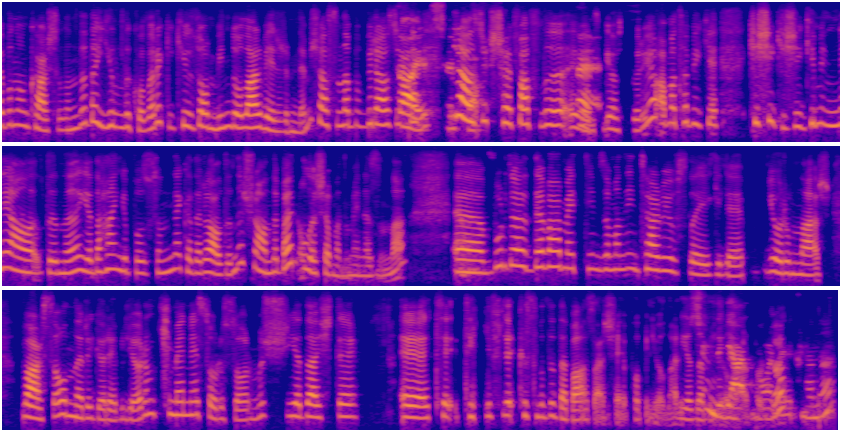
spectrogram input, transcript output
ve bunun karşılığında da yıllık olarak 210 bin dolar veririm demiş. Aslında bu birazcık da Gayet şeffaf. birazcık şeffaflığı evet, Evet. gösteriyor ama tabii ki kişi kişi kimin ne aldığını ya da hangi pozisyonu ne kadar aldığını şu anda ben ulaşamadım en azından. Evet. burada devam ettiğim zaman interviews'la ilgili yorumlar varsa onları görebiliyorum. Kime ne soru sormuş ya da işte, eee, te teklifli kısmında da bazen şey yapabiliyorlar, Şimdi yazabiliyorlar geldi bu arada ekrana.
